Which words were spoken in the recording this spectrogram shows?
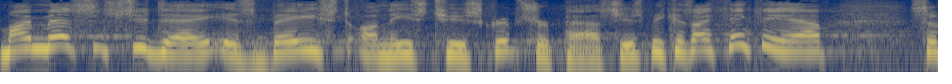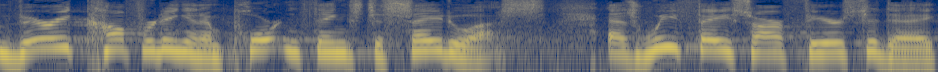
My message today is based on these two scripture passages because I think they have some very comforting and important things to say to us as we face our fears today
